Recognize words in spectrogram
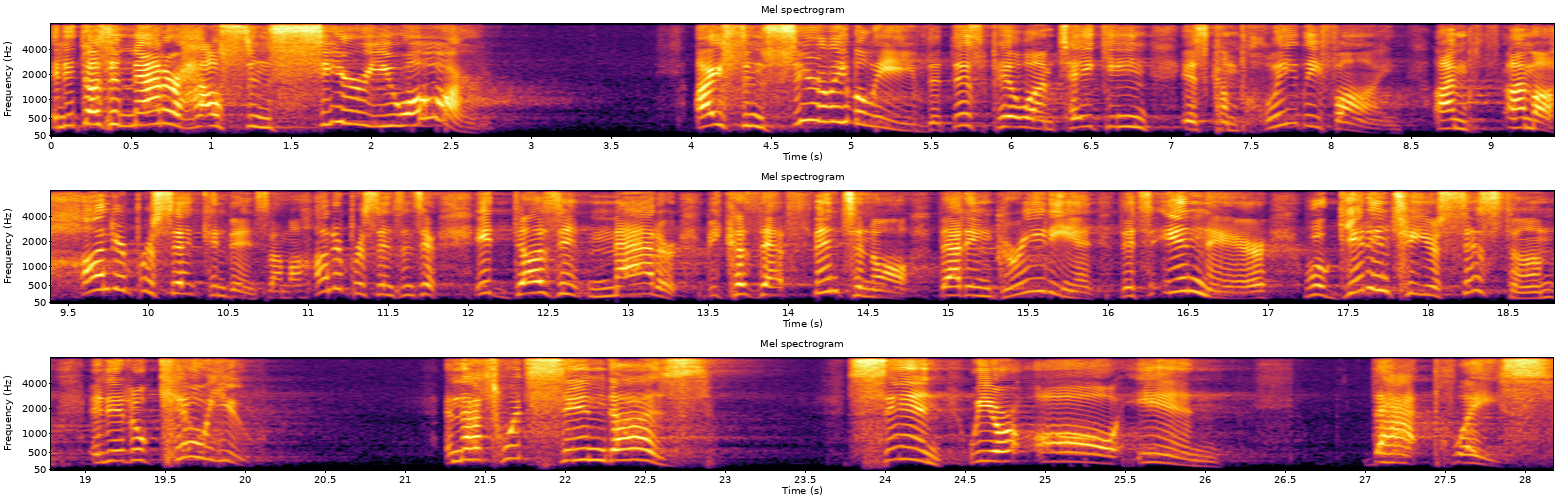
And it doesn't matter how sincere you are. I sincerely believe that this pill I'm taking is completely fine. I'm, I'm 100% convinced, I'm 100% sincere. It doesn't matter because that fentanyl, that ingredient that's in there, will get into your system and it'll kill you. And that's what sin does. Sin, we are all in that place.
